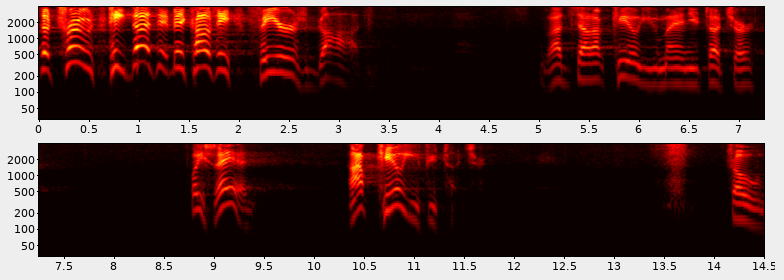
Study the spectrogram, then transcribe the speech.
the truth, he does it because he fears God. God said, I'll kill you, man, you touch her. What he said. I'll kill you if you touch her. So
